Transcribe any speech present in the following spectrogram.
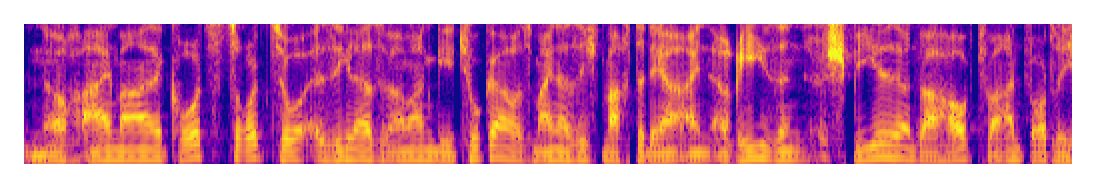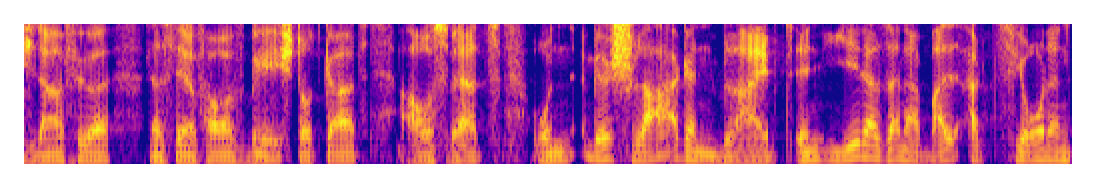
Noch einmal kurz zurück zu Silas Wamangituka. Aus meiner Sicht machte der ein Riesenspiel und war hauptverantwortlich dafür, dass der VfB Stuttgart auswärts ungeschlagen bleibt. In jeder seiner Ballaktionen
